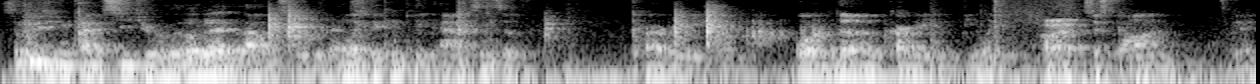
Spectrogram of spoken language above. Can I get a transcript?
Some of these you can kind of see through a little mm-hmm. bit, but that one's super dense. Like the complete absence of carbonation or the carbonation feeling. Alright. It's just gone. It's good.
